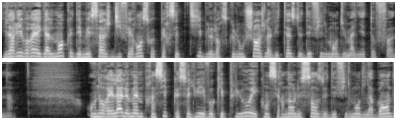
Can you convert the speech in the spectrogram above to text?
il arriverait également que des messages différents soient perceptibles lorsque l'on change la vitesse de défilement du magnétophone. On aurait là le même principe que celui évoqué plus haut et concernant le sens de défilement de la bande,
